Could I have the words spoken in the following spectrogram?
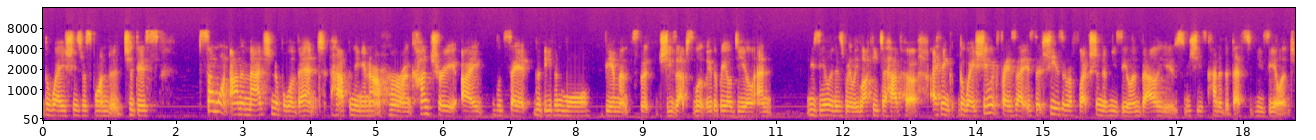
the way she's responded to this somewhat unimaginable event happening in her, her own country, I would say it with even more vehemence that she's absolutely the real deal and New Zealand is really lucky to have her. I think the way she would phrase that is that she is a reflection of New Zealand values and she's kind of the best of New Zealand.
